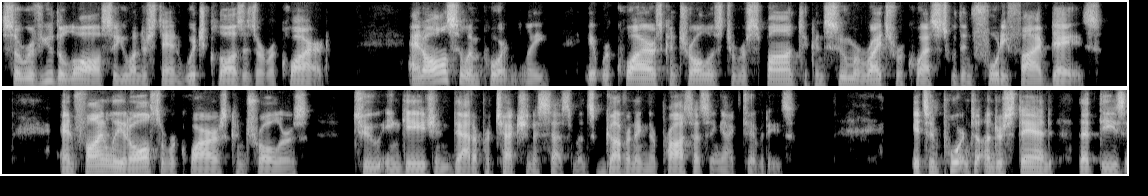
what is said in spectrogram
So review the law so you understand which clauses are required. And also importantly, it requires controllers to respond to consumer rights requests within 45 days. And finally, it also requires controllers to engage in data protection assessments governing their processing activities. It's important to understand that these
